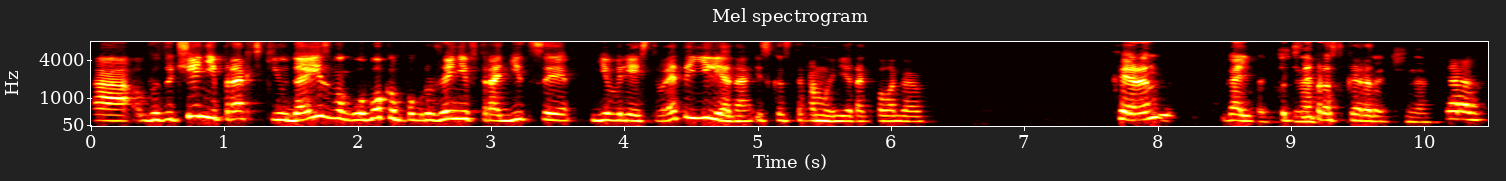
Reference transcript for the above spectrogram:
а, в изучении практики иудаизма, глубоком погружении в традиции еврейства. Это Елена из Костромы, я так полагаю. Кэрен, Галь, почитай просто Кэрен. Karen,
